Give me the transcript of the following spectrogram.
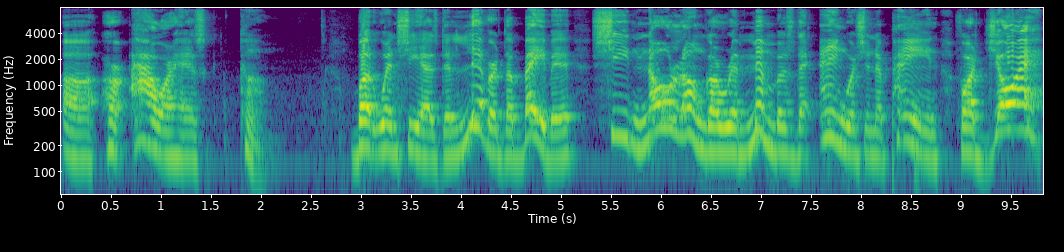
uh, her hour has come. But when she has delivered the baby, she no longer remembers the anguish and the pain, for joy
